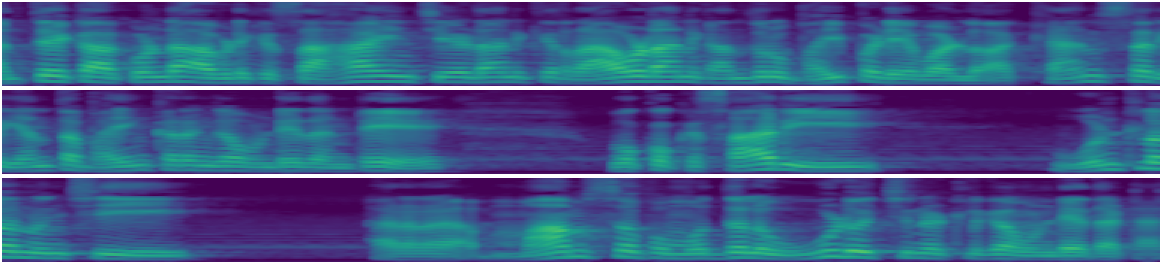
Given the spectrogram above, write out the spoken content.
అంతేకాకుండా ఆవిడకి సహాయం చేయడానికి రావడానికి అందరూ భయపడేవాళ్ళు. ఆ క్యాన్సర్ ఎంత భయంకరంగా ఉండేదంటే ఒక్కొక్కసారి ఒంట్లో నుంచి మాంసపు ముద్దలు ఊడొచ్చినట్లుగా ఉండేదట.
